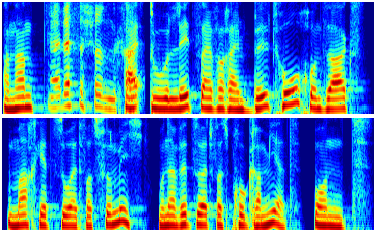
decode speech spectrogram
Anhand ja, das ist schon Ah, krass. Du lädst einfach ein Bild hoch und sagst, mach jetzt so etwas für mich. Und dann wird so etwas programmiert. Und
